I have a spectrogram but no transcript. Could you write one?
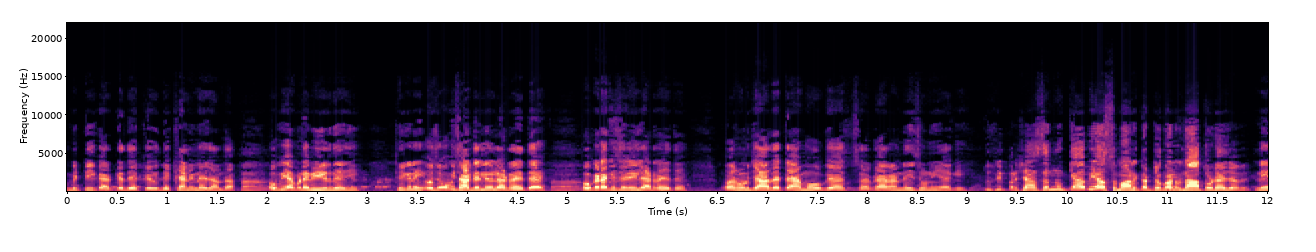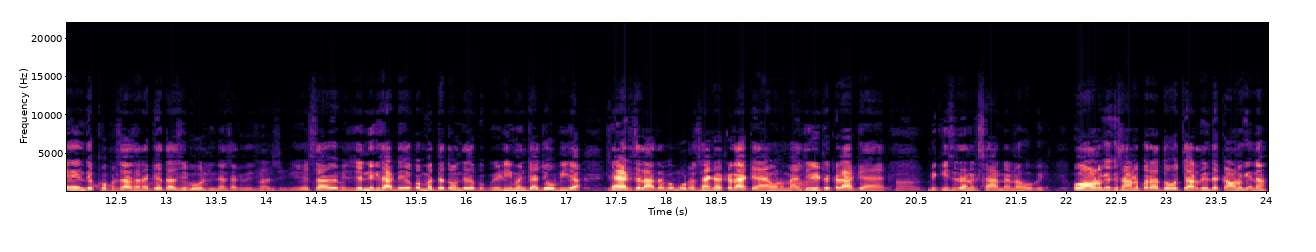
ਮਿੱਟੀ ਕਰਕੇ ਦੇਖ ਕੇ ਦੇਖਿਆ ਨਹੀਂ ਨਾ ਜਾਂਦਾ। ਉਹ ਵੀ ਆਪਣੇ ਵੀਰ ਨੇ ਜੀ ਠੀਕ ਨਹੀਂ? ਉਸ- ਉਹ ਵੀ ਸਾਡੇ ਲਈ ਲੜ ਰਹੇ ਤੇ। ਉਹ ਕਿਹੜਾ ਕਿਸੇ ਲਈ ਲੜ ਰਹੇ ਤੇ? ਪਰ ਹੁਣ ਜ਼ਿਆਦਾ ਟਾਈਮ ਹੋ ਗਿਆ ਸਰਕਾਰਾਂ ਨੇ ਨਹੀਂ ਸੁਣੀ ਹੈਗੀ। ਤੁਸੀਂ ਪ੍ਰਸ਼ਾਸਨ ਨੂੰ ਕਿਹਾ ਵੀ ਆ ਸਮਾਨ ਘੱਟੋ ਘੱਟ ਨਾ ਤੋੜਿਆ ਜਾਵੇ? ਨਹੀਂ ਨਹੀਂ ਦੇਖੋ ਪ੍ਰਸ਼ਾਸਨ ਅੱਗੇ ਤਾਂ ਅਸੀਂ ਬੋਲ ਨਹੀਂ ਨਾ ਸਕਦੇ ਜੀ ਕੁਝ ਵੀ। ਇਸ ਤਰ੍ਹਾਂ ਵੀ ਜਿੰਨੀ ਕਿ ਸਾਡੀ ਕੋਈ ਮਦਦ ਹੁੰਦੀ ਹੈ ਕੋਈ ਪੀੜੀ ਮੰਜਾ ਜੋ ਵੀ ਆ ਸਾਈਡ ਚਲਾ ਦਾਂ ਕੋਈ ਮੋਟਰਸਾਈਕਲ ਕਢਾ ਕੇ ਆਇਆ ਹੁਣ ਮੈਂ ਜਨਰੇਟਰ ਕਢਾ ਕੇ ਆਇਆ ਵੀ ਕਿਸੇ ਦਾ ਨੁਕਸਾਨ ਨਾ ਨਾ ਹੋਵੇ। ਉਹ ਆਉਣਗੇ ਕਿਸਾਨ ਭਰਾ 2-4 ਦਿਨ ਤੱਕ ਆਉਣਗੇ ਨਾ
